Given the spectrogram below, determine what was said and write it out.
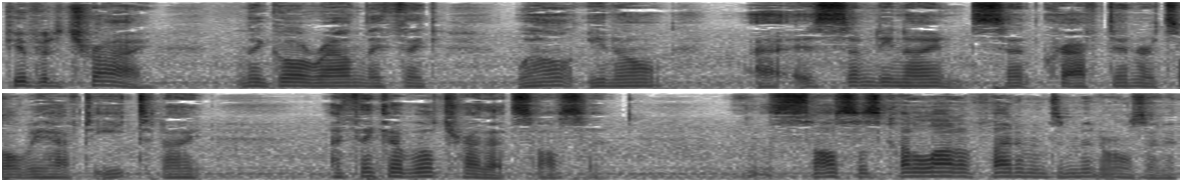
Give it a try. And they go around, they think, well, you know, uh, it's 79 cent Kraft dinner. It's all we have to eat tonight. I think I will try that salsa. And the salsa's got a lot of vitamins and minerals in it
